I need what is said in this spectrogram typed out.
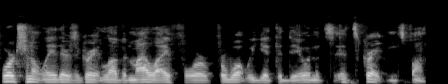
fortunately, there's a great love in my life for for what we get to do, and it's it's great and it's fun.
